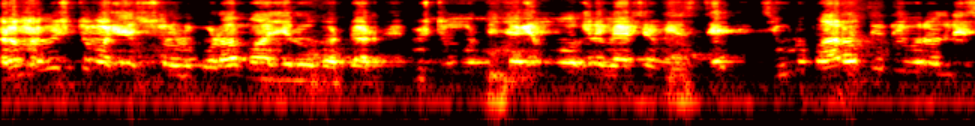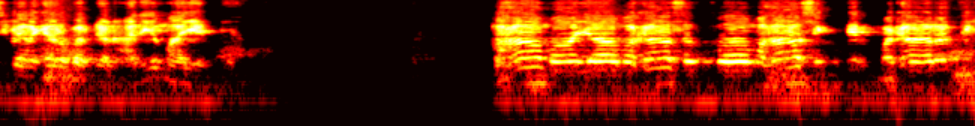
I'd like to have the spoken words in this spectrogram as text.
బ్రహ్మ విష్ణు మహేశ్వరుడు కూడా మాయలో పడ్డాడు విష్ణుమూర్తి జగన్మోహిని వేషం వేస్తే శివుడు పార్వతీదేవిని వదిలేసి వెనకాల పడ్డాడు. అదే మాయ అంటే. మహామాయ మహాసత్వ మహాశక్తి మహారథి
